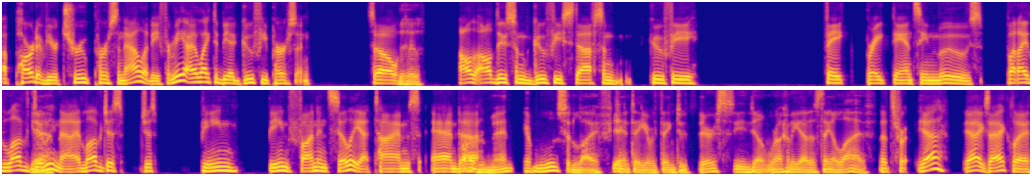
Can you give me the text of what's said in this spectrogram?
a part of your true personality? For me, I like to be a goofy person. So Mhm. I'll, I'll do some goofy stuff, some goofy fake breakdancing moves, but I love Yeah. doing that. I love just just being being fun and silly at times. And uh, Oh, man, have rules in life. You Yeah. can't take everything too serious. You don't, we're not going to get this thing alive. That's right. Yeah. Yeah, exactly.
